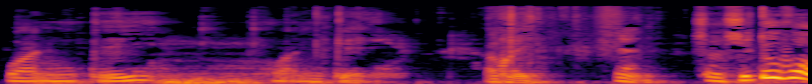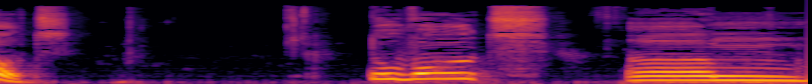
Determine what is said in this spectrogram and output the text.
1K, 1K. Okay. Yan. So, si 2 volts. 2 volts, um,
